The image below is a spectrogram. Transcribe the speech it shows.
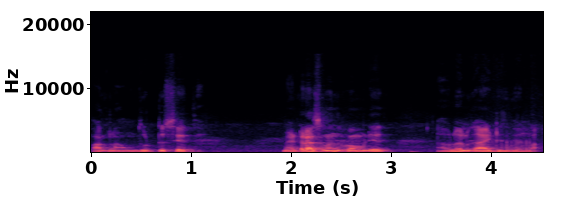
பார்க்கலாம் துட்டு சேர்த்து. மெட்ராஸுக்கு வந்து போக முடியாது. அவ்வளோ ஆகிட்டு இருக்குது எல்லாம்.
